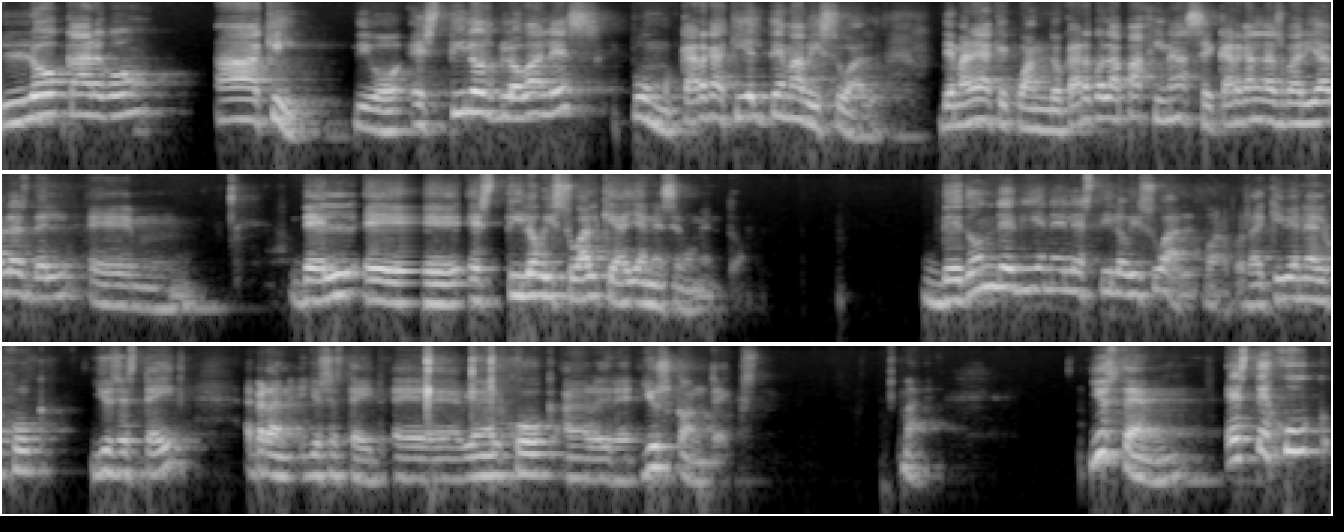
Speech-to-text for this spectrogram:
lo cargo aquí. Digo, estilos globales, pum, carga aquí el tema visual. De manera que cuando cargo la página se cargan las variables del, em, del eh, estilo visual que haya en ese momento. ¿De dónde viene el estilo visual? Bueno, pues aquí viene el hook useState, eh, perdón, useState, eh, viene el hook, ahora lo diré, useContext. Vale. UseThem. Este hook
